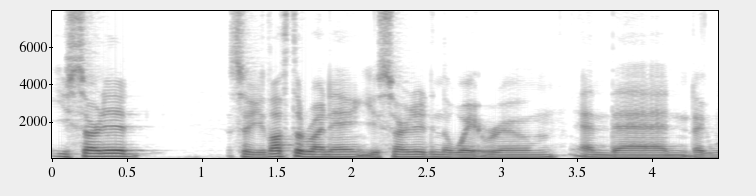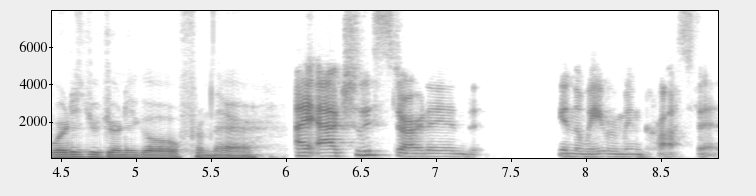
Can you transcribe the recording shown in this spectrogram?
you started, so you left the running, you started in the weight room, and then like where did your journey go from there? I actually started in the weight room in CrossFit.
